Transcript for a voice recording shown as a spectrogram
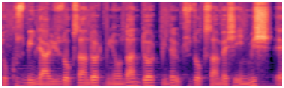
9 milyar 194 milyondan 4 milyar 395'e inmiş. E,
